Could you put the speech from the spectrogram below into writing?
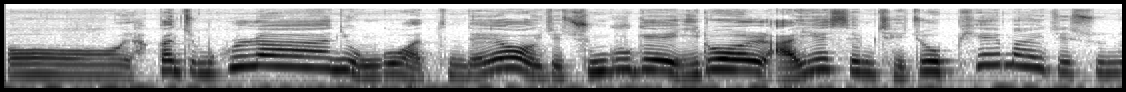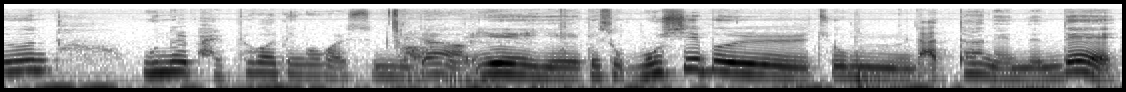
어, 약간 좀 혼란이 온 것 같은데요. 이제 중국의 1월 ISM 제조 PMI 지수는 오늘 발표가 된 것 같습니다. 아, 네. 예, 예. 그래서 50을 좀 나타냈는데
